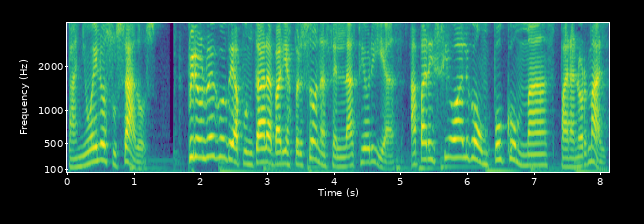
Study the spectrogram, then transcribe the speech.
pañuelos usados. Pero luego de apuntar a varias personas en las teorías, apareció algo un poco más paranormal.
